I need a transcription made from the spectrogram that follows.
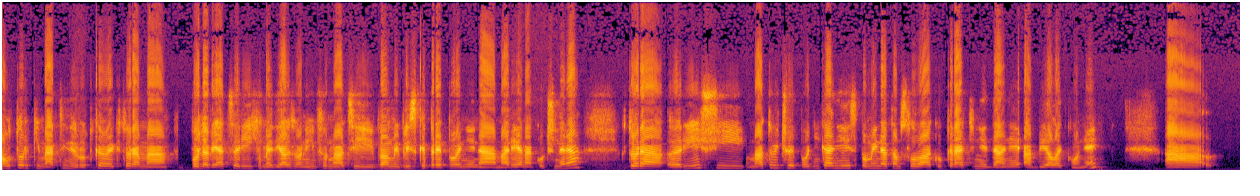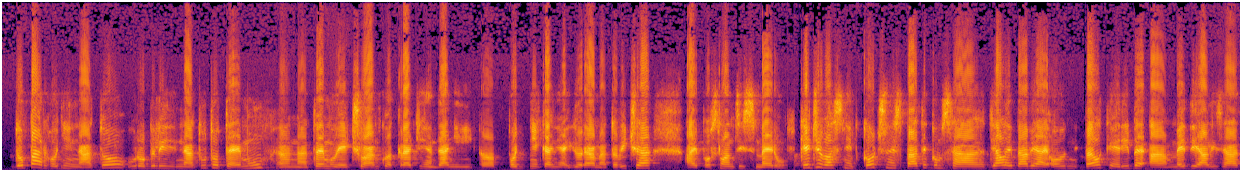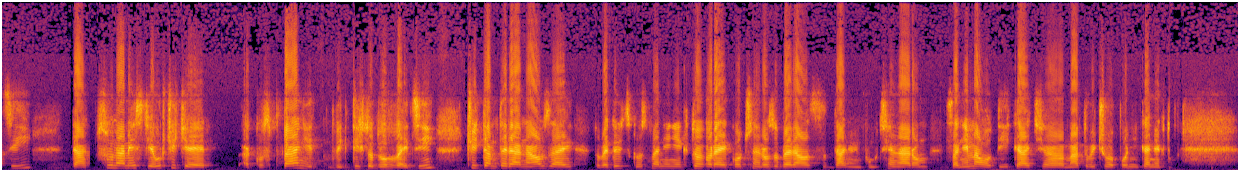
autorky Martiny Rudkovej, ktorá má podľa viacerých medializovaných informácií veľmi blízke prepojenie na Mariana Kočnera, ktorá rieši Matovičové podnikanie, spomína tam slova ako krátenie dane a biele kone. A do pár hodín na to urobili na túto tému, na tému jej článku a krátenia daní e, podnikania Igora Matoviča aj poslanci Smeru. Keďže vlastne Kočner s Pátekom sa ďalej bavia aj o veľkej rybe a medializácii, tak sú na mieste určite ako spájanie týchto dvoch vecí. Čítam teda naozaj to metodické usmernenie, ktoré Kočner rozoberal s daňovým funkcionárom, sa nemalo týkať e, Matovičovho podnikania.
